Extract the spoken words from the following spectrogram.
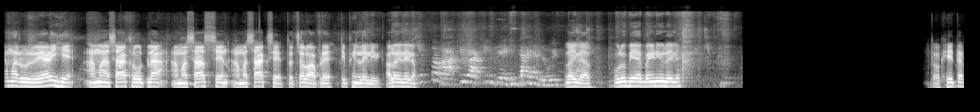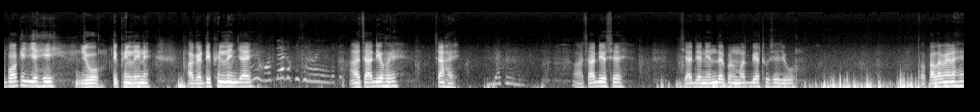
અમારું રેડી છે. આમાં શાક, રોટલા, આમાં શાક છે ને આમાં શાક છે. તો ચાલો આપણે ટિફિન લઈ લેવી. હાલો, એ લઈ લો. લઈ લે, હાલ. ઓલું બે બહેણીયું લઈ લે. તો ખેતર પહોંચી ગયા જો, ટિફિન લઈને આગળ ટિફિન લઈને જાય. આ ચાડીઓ હોય ચા હે આ ચાડીઓ છે. ચાડિયાની અંદર પણ મત બેઠું છે જુઓ. તો કાલા વેણ હે?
